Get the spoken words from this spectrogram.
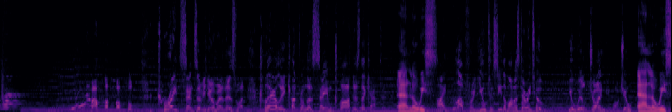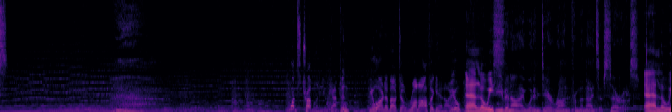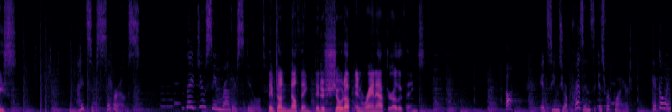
Great sense of humor, this one. Clearly cut from the same cloth as the captain. Uh, Eloise. I'd love for you to see the monastery too. You will join me, won't you? Uh, Eloise. What's troubling you, Captain? You aren't about to run off again, are you? Uh, Eloise. Even I wouldn't dare run from the Knights of Seiros. Eloise. The Knights of Seiros. They do seem rather skilled. They've done nothing. They just showed up and ran after other things. Ah, it seems your presence is required. Get going.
